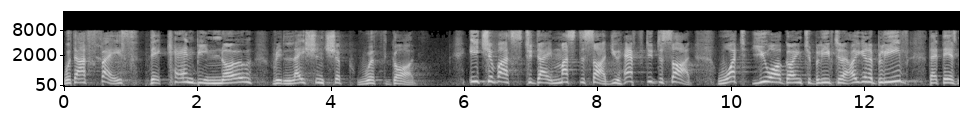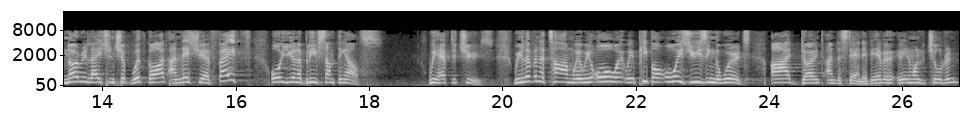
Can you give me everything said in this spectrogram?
Without faith, there can be no relationship with God. Each of us today must decide. You have to decide what you are going to believe today. Are you going to believe that there's no relationship with God unless you have faith, or are you going to believe something else? We have to choose. We live in a time where we all, where people are always using the words, I don't understand. Have you ever, anyone with children?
